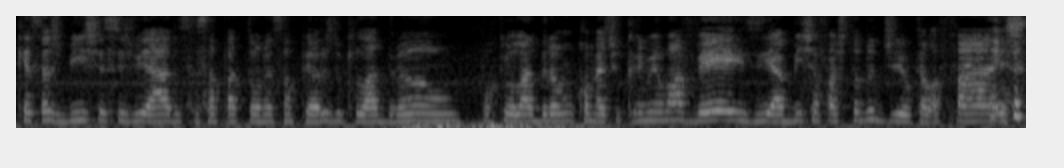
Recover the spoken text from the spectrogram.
que essas bichas, esses viados, essas sapatonas são piores do que ladrão, porque o ladrão comete o crime uma vez e a bicha faz todo dia o que ela faz.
